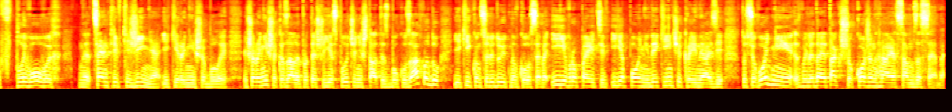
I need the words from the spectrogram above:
впливових центрів тяжіння, які раніше були. Якщо раніше казали про те, що є Сполучені Штати з боку заходу, які консолідують навколо себе і європейців, і Японію, деякі інші країни Азії, то сьогодні виглядає так, що кожен грає сам за себе.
